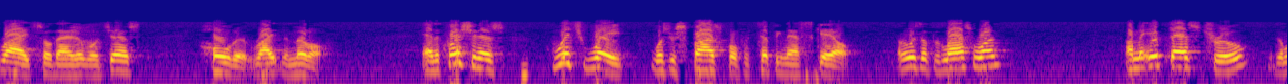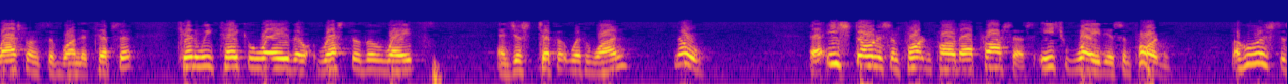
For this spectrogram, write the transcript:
right so that it will just hold it right in the middle. And the question is, which weight was responsible for tipping that scale? I mean, was it the last one? I mean, if that's true, the last one's the one that tips it, can we take away the rest of the weights and just tip it with one? No, uh, each stone is an important part of that process. Each weight is important. But who is to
